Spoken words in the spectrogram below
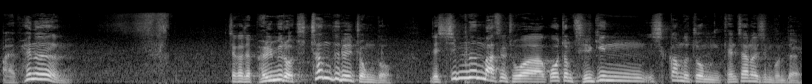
아, 회는 제가 이제 별미로 추천드릴 정도. 이제 씹는 맛을 좋아하고 좀 질긴 식감도 좀 괜찮으신 분들.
